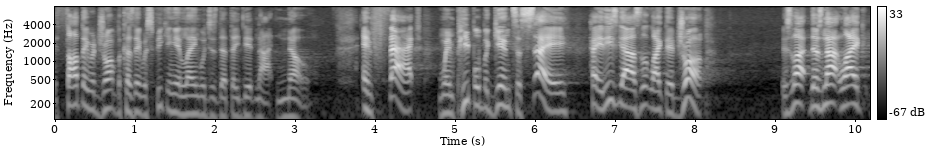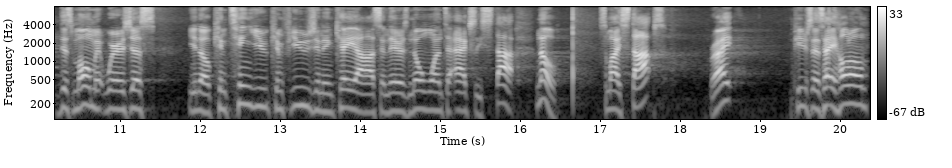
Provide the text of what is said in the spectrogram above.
They thought they were drunk because they were speaking in languages that they did not know. In fact, when people begin to say, hey, these guys look like they're drunk, it's not, there's not like this moment where it's just, you know, continued confusion and chaos and there's no one to actually stop. No, somebody stops, right? Peter says, hey, hold on,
